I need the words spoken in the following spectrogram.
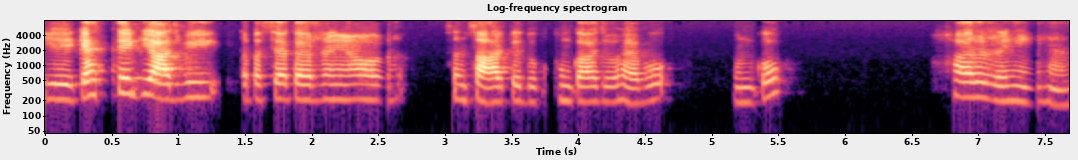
ये कहते हैं कि आज भी तपस्या कर रहे हैं और संसार के दुखों का जो है वो उनको हर रहे हैं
